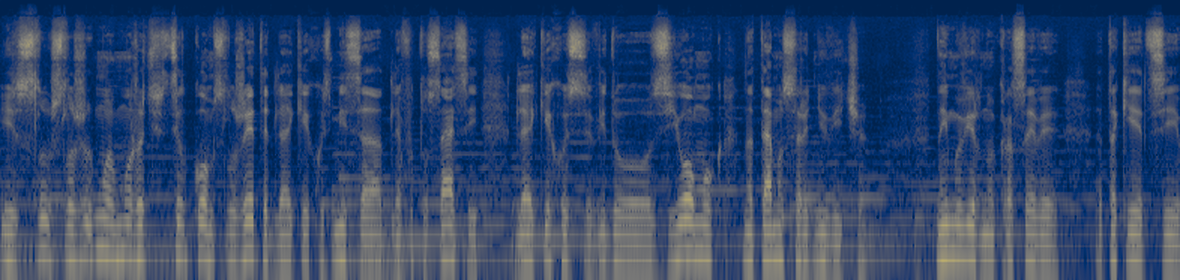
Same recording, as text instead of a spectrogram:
І слу- служу- мо- можуть цілком служити для якихось місця для фотосесій, для якихось відеозйомок на тему середньовіччя. Неймовірно красиві такі ці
